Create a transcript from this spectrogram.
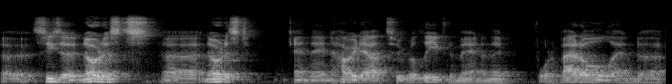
uh, Caesar noticed, uh, noticed and then hurried out to relieve the men, and they fought a battle. And uh,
